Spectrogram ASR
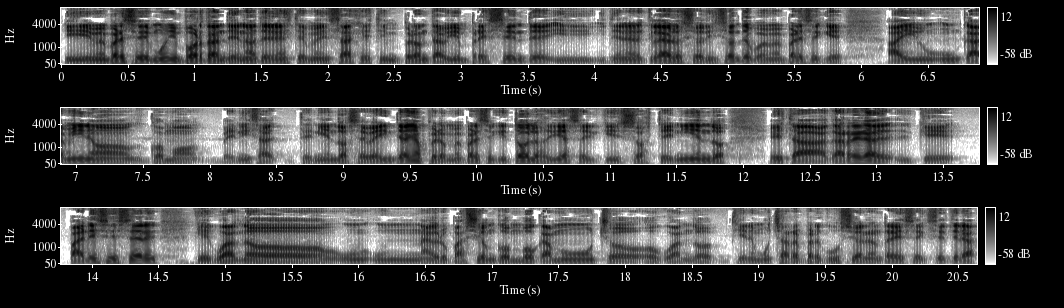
y me parece muy importante, ¿no? Tener este mensaje, esta impronta bien presente y, tener claro ese horizonte, porque me parece que hay un, camino como venís teniendo hace 20 años, pero me parece que todos los días hay que ir sosteniendo esta carrera que parece ser que cuando una agrupación convoca mucho o cuando tiene mucha repercusión en redes, etcétera,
